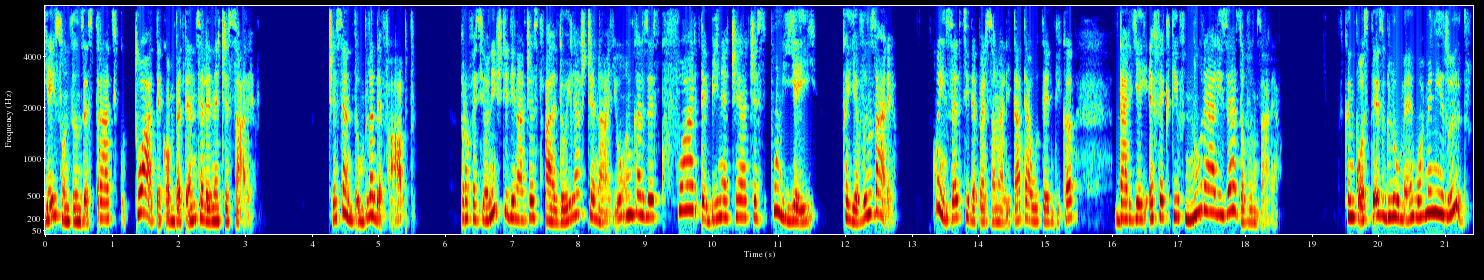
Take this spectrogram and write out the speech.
ei sunt înzestrați cu toate competențele necesare. Ce se întâmplă de fapt? Profesioniștii din acest al doilea scenariu încălzesc foarte bine ceea ce spun ei că e vânzare, cu inserții de personalitate autentică, dar ei efectiv nu realizează vânzarea. Când postezi glume, oamenii râd,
